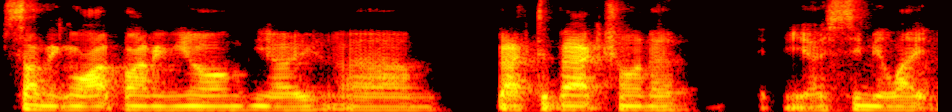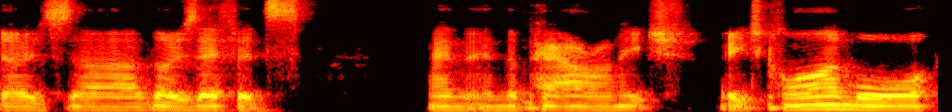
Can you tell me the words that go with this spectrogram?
something like Buninyong? You know, um, back to back trying to you know simulate those uh, those efforts and and the power on each each climb or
